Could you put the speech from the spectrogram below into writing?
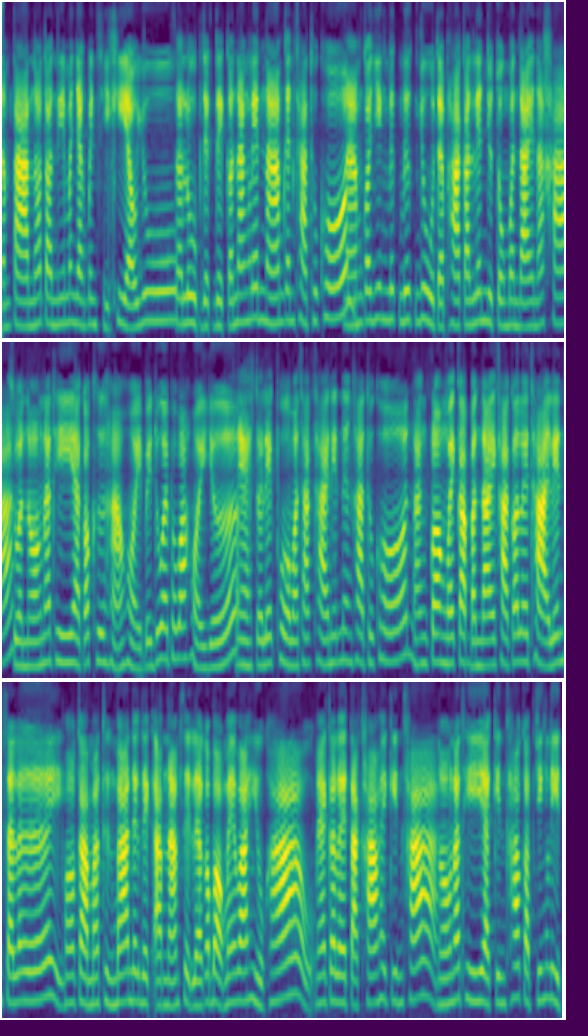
น้ำตาลเนาะตอนนี้มันยังเป็นสีเขียวอยู่ สรุปเด็กๆก็นั่งเล่นน้ำกันค่ะทุกคน น้ำก็ยิ่งลึกๆ อยู่แต่พากันเล่นอยู่ตรงบันไดนะคะ ส่วนน้องนาทีอะก็คือหาหอยไปด้วยเพราะว่าหอยเยอะแหมตัวเล็กโผล่มาทักทายนิดนึงค่ะทุกคนตั้งกล้องไว้กับบันไดค่ะ ก็เลยถ่ายเล่นซะเลย พอกลับมาถึงบ้านเด็กๆ อาบน้ำเสร็จแล้วก็บอกแม่ว่าหิวข้าว แม่ก็เลยตักข้าวให้กินค่ะ น้องนาทีอยากกินข้าวกับจิ้งหรีด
